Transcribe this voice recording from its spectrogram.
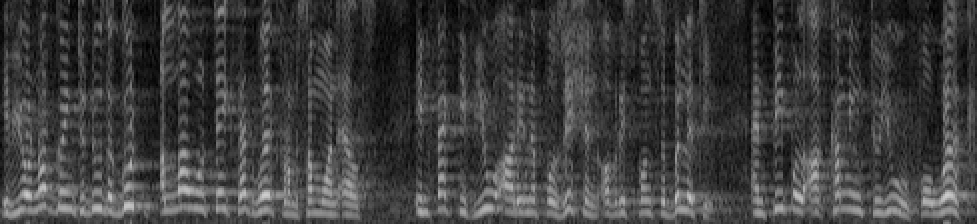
If you are not going to do the good, Allah will take that work from someone else. In fact, if you are in a position of responsibility and people are coming to you for work,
